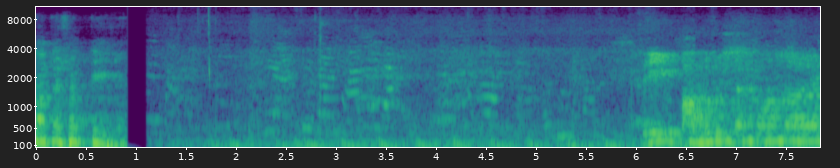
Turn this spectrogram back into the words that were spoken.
কত শক্তি। শ্রী বাবলু বিশ্বাস মহাশয়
